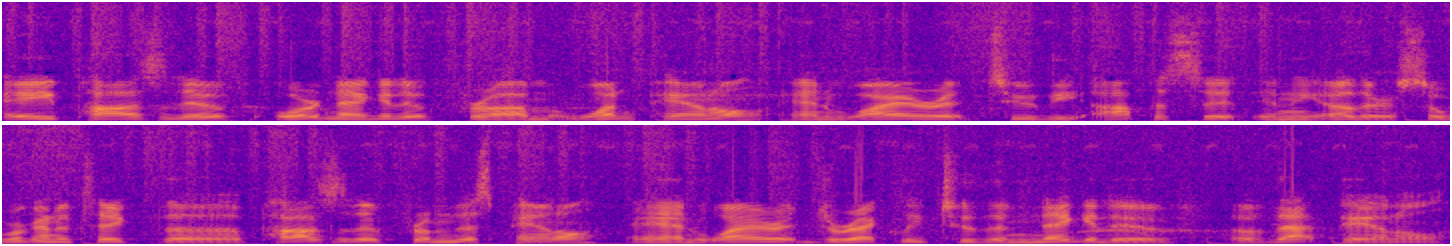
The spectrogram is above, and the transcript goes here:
a positive or negative from one panel and wire it to the opposite in the other. So we're going to take the positive from this panel and wire it directly to the negative of that panel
